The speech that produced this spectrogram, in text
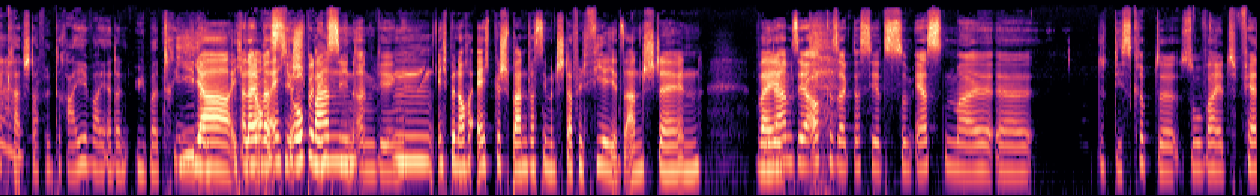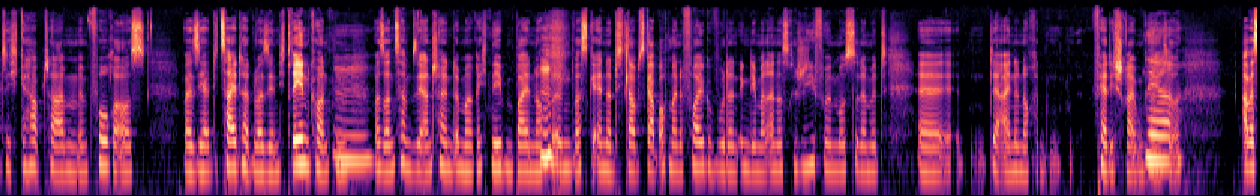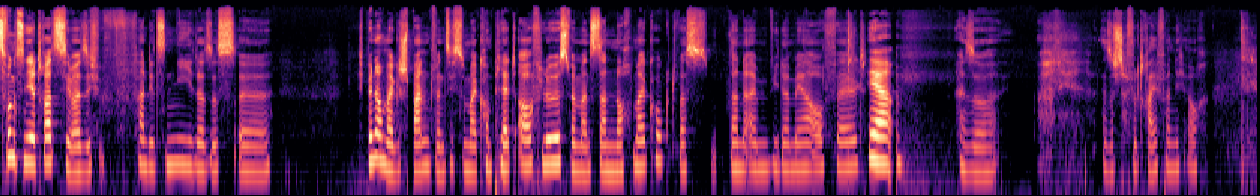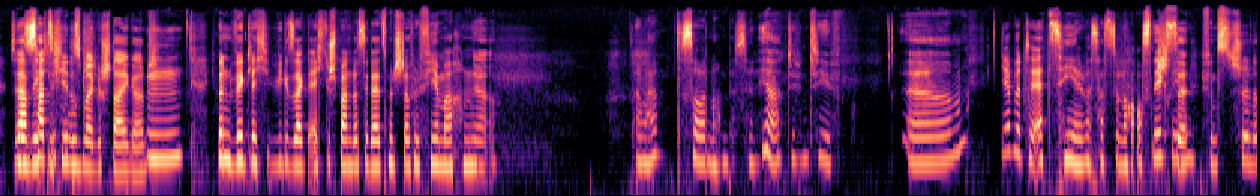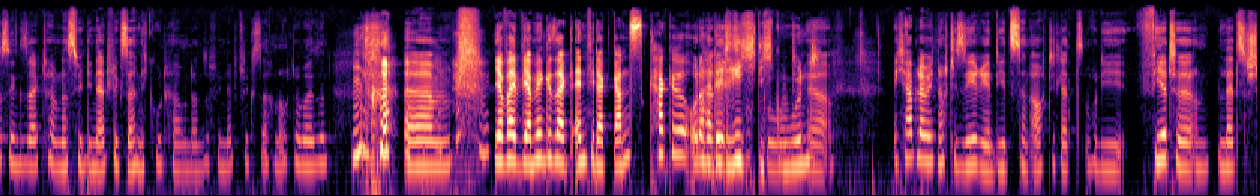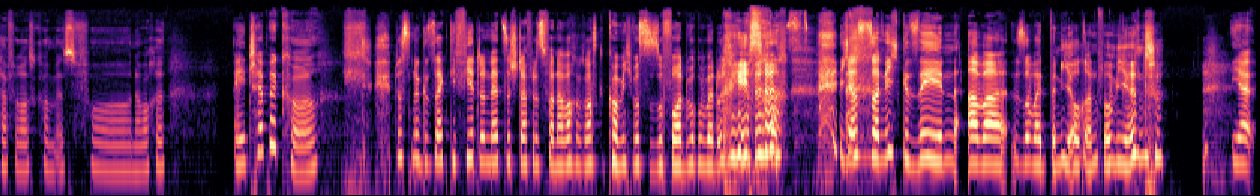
Gerade Staffel 3 war ja dann übertrieben. ja, ich bin Allein auch was echt die gespannt. Opening Scene anging. Mm, Ich bin auch echt gespannt, was sie mit Staffel 4 jetzt anstellen. Weil ja, da haben sie ja auch gesagt, dass sie jetzt zum ersten Mal äh, die Skripte so weit fertig gehabt haben im Voraus, weil sie halt die Zeit hatten, weil sie ja nicht drehen konnten. Mm, Weil sonst haben sie anscheinend immer recht nebenbei noch Hm. irgendwas geändert. Ich glaube, es gab auch mal eine Folge, wo dann irgendjemand anders Regie führen musste, damit äh, der eine noch fertig schreiben kann. Ja. So. Aber es funktioniert trotzdem. Also ich fand jetzt nie, dass es. Äh, ich bin auch mal gespannt, wenn es sich so mal komplett auflöst, wenn man es dann nochmal guckt, was dann einem wieder mehr auffällt. ja, Also, nee. also Staffel 3 fand ich auch. Also es hat sich jedes gut. Mal gesteigert. Mm, Ich bin wirklich, wie gesagt, echt gespannt, was sie da jetzt mit Staffel 4 machen. Ja. Aber das dauert noch ein bisschen. Ja, definitiv. Ähm, Ja, bitte erzähl, was hast du noch das nächste. aufgeschrieben? Ich finde es schön, dass wir gesagt haben, dass wir die Netflix-Sachen nicht gut haben und dann so viele Netflix-Sachen auch dabei sind. ähm, ja, weil wir haben ja gesagt, entweder ganz kacke oder, Oder halt richtig richtig, gut. Ja. Ich habe nämlich noch die Serie, die jetzt dann auch die letzte, wo die vierte und letzte Staffel rausgekommen ist vor einer Woche. Atypical. Du hast nur gesagt, die vierte und letzte Staffel ist vor einer Woche rausgekommen. Ich wusste sofort, worüber du redest. ich habe es zwar nicht gesehen, aber soweit bin ich auch informiert. Ja,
